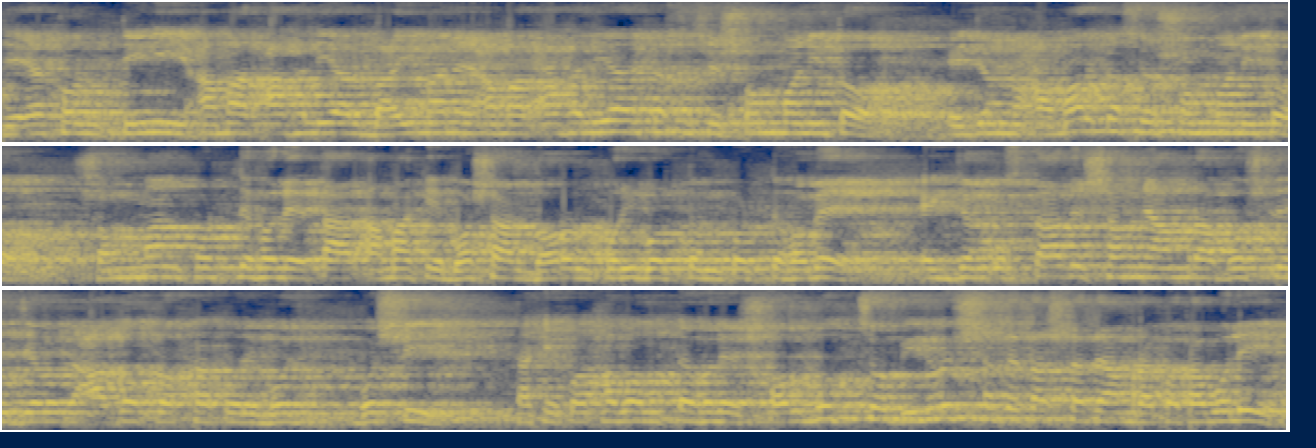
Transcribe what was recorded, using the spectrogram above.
যে এখন তিনি আমার আহলিয়ার বাই মানে আমার আহলিয়ার কাছে সে সম্মানিত এই জন্য আমার কাছে সম্মানিত। সম্মান করতে হলে তার আমাকে বসার ধরন পরিবর্তন করতে হবে। একজন উস্তাদের সামনে আমরা বসলে যেভাবে আদব রক্ষা করে বস- তাকে কথা বলতে হলে সর্বোচ্চ বিনয়ের সাথে তার সাথে আমরা কথা বলি।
